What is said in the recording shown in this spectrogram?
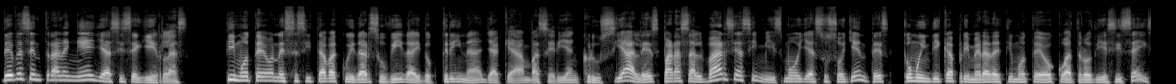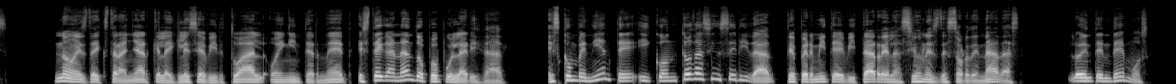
debes entrar en ellas y seguirlas. Timoteo necesitaba cuidar su vida y doctrina, ya que ambas serían cruciales para salvarse a sí mismo y a sus oyentes, como indica 1 de Timoteo 4:16. No es de extrañar que la iglesia virtual o en Internet esté ganando popularidad. Es conveniente y con toda sinceridad te permite evitar relaciones desordenadas. Lo entendemos,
